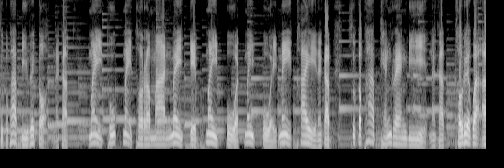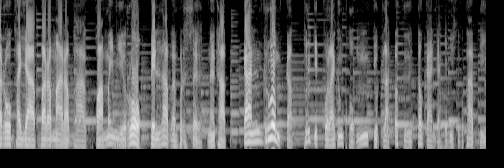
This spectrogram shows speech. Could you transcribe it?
สุขภาพดีไว้ก่อนนะครับ ไม่ทุกข์ไม่ทรมาน ไม่เจ็บ ไม่ปวด ไม่ป่วย ไม่ไข้นะครับ สุขภาพแข็งแรงดีนะครับเขาเรียกว่าอโรคายาปรมาราภาความไม่มีโรคเป็นลาบอันประเสริฐนะครับการร่วมกับธุรกิจโฟไลท์ของผมจุดหลักก็คือต้องการอยากจะมีสุขภาพดี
